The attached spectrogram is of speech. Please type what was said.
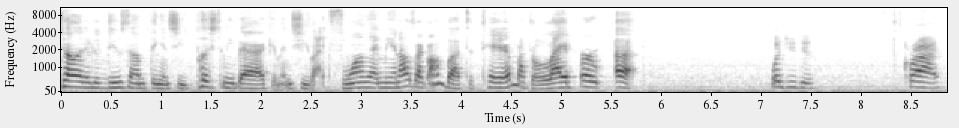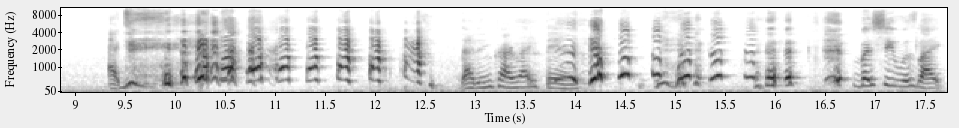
telling her to do something. And she pushed me back. And then she like swung at me. And i was like i'm about to tear. I'm about to light her up. What'd you do? Cry. i did i didn't cry right there but she was like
